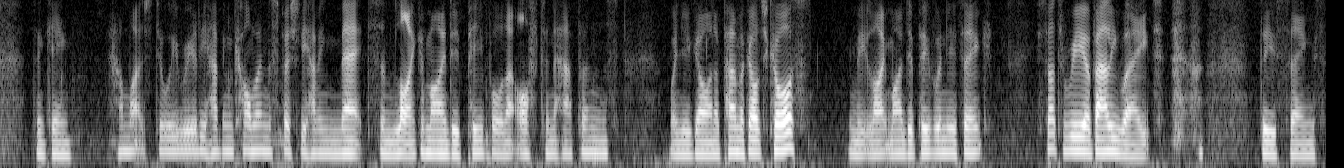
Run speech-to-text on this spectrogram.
thinking, how much do we really have in common, especially having met some like-minded people. That often happens when you go on a permaculture course. You meet like-minded people and you think, you start to re-evaluate these things.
